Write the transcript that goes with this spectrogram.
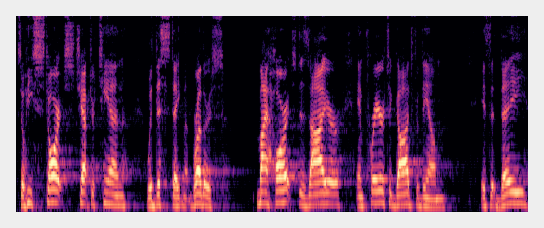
So he starts chapter 10 with this statement Brothers, my heart's desire and prayer to God for them is that they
